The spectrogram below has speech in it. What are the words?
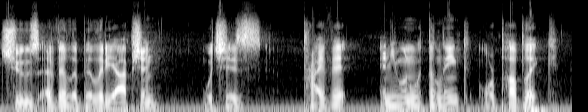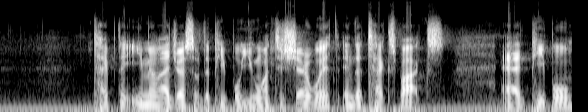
Choose availability option, which is private, anyone with the link, or public. Type the email address of the people you want to share with in the text box. Add people.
